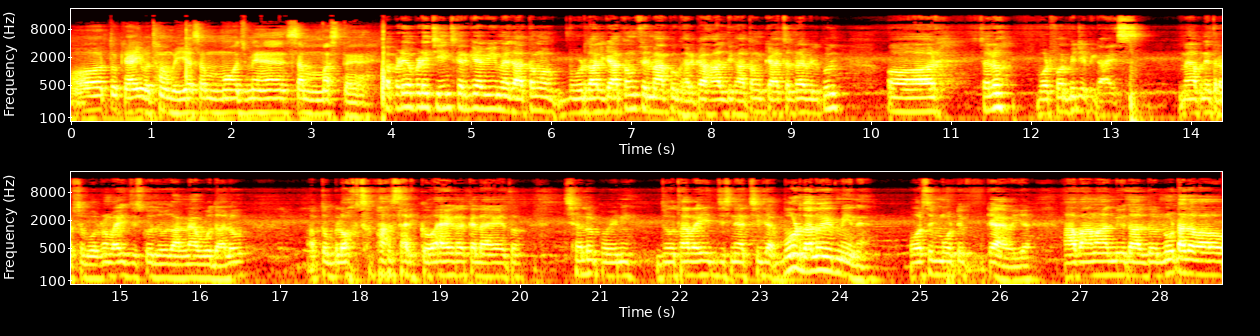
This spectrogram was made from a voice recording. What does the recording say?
और तो क्या ही बताऊँ भैया, सब मौज में है, सब मस्त है। कपड़े वपड़े चेंज करके अभी मैं जाता हूँ वोट डाल के आता हूँ, फिर मैं आपको घर का हाल दिखाता हूँ, क्या चल रहा है बिल्कुल। और चलो वोट फॉर बीजेपी गाइस मैं अपने तरफ़ से बोल रहा हूँ भाई, जिसको जो डालना है वो डालो। अब तो ब्लॉग तो पाँच तारीख को आएगा, कल आएगा तो। चलो कोई नहीं, जो था भाई, जिसने अच्छी जा वोट डालो, ये मेन है। और सिर्फ़ मोटिव क्या है भैया? आप आम आदमी डाल दो, नोटा दबाओ,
